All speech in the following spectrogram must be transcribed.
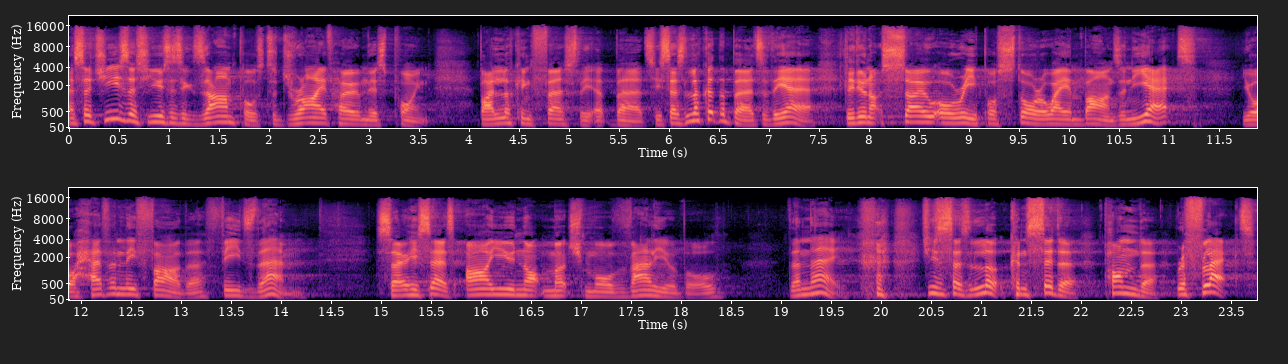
And so Jesus uses examples to drive home this point by looking firstly at birds. He says, Look at the birds of the air. They do not sow or reap or store away in barns, and yet your Heavenly Father feeds them. So he says, Are you not much more valuable than they? Jesus says, Look, consider, ponder, reflect.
